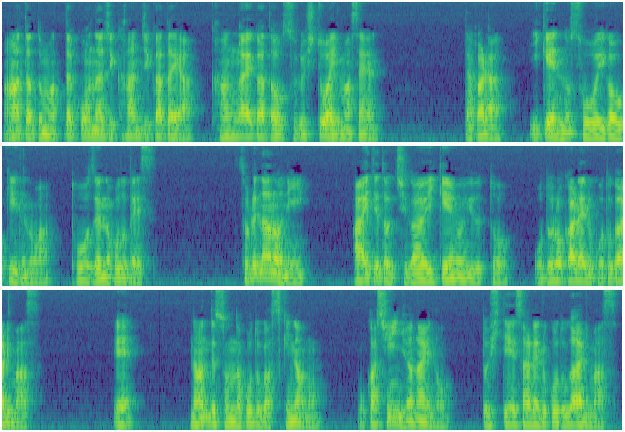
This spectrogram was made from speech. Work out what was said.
あなたと全く同じ感じ方や考え方をする人はいません。だから意見の相違が起きるのは当然のことです。それなのに相手と違う意見を言うと驚かれることがあります。え、なんでそんなことが好きなの？おかしいんじゃないの？と否定されることがあります。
